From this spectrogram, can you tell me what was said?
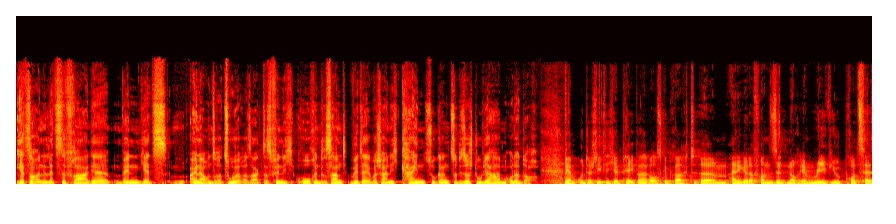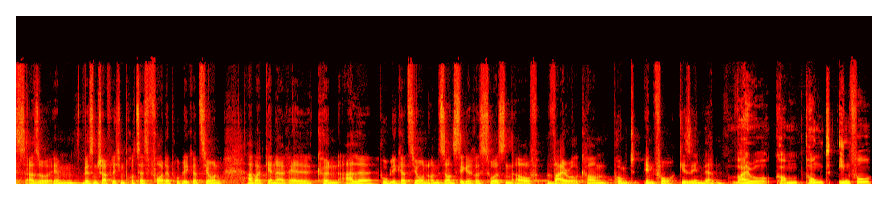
Jetzt noch eine letzte Frage. Wenn jetzt einer unserer Zuhörer sagt, das finde ich hochinteressant, wird er ja wahrscheinlich keinen Zugang zu dieser Studie haben oder doch? Wir haben unterschiedliche Paper herausgebracht. Ähm, einige davon sind noch im Review-Prozess, also im wissenschaftlichen Prozess vor der Publikation. Aber generell können alle Publikationen und sonstige Ressourcen auf viralcom.info gesehen werden. viralcom.info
